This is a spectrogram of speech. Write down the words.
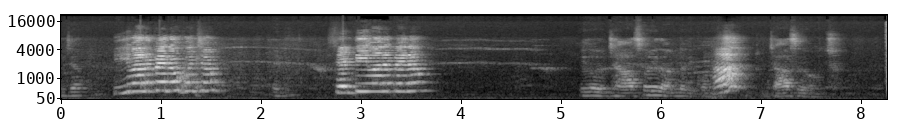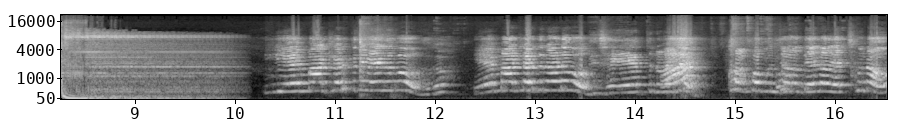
నిజం. ఇవన్న పోయినావు కొంచెం. సెంటి ఇవన్న పోయినావు ఏదో జాసో ఏదో అన్నది కొంచెం. ఆ? జాస కావచ్చు. ఏం మాట్లాడుతున్నావే ఏం మాట్లాడుతున్నాడు నువ్వు? దిశ కొంప ముంచు దేనో తెచ్చుకున్నావు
